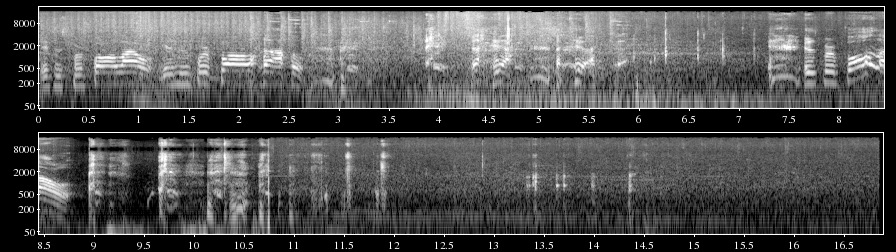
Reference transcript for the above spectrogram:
This is for Fallout. This is for Fallout. it's for Fallout.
